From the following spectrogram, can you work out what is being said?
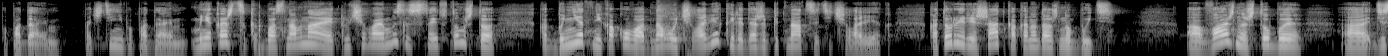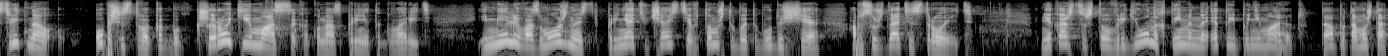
попадаем, почти не попадаем. Мне кажется, как бы основная ключевая мысль состоит в том, что как бы нет никакого одного человека или даже 15 человек, которые решат, как оно должно быть. А, Важно, чтобы а, действительно общество, как бы широкие массы, как у нас принято говорить, имели возможность принять участие в том, чтобы это будущее обсуждать и строить. Мне кажется, что в регионах-то именно это и понимают, да, потому что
